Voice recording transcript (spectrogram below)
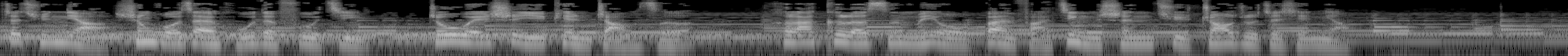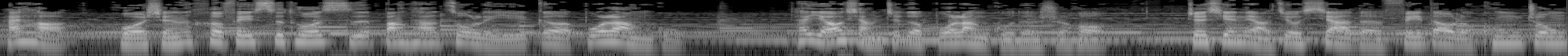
这群鸟生活在湖的附近，周围是一片沼泽。赫拉克勒斯没有办法近身去抓住这些鸟。还好，火神赫菲斯托斯帮他做了一个波浪鼓。他摇响这个波浪鼓的时候，这些鸟就吓得飞到了空中，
